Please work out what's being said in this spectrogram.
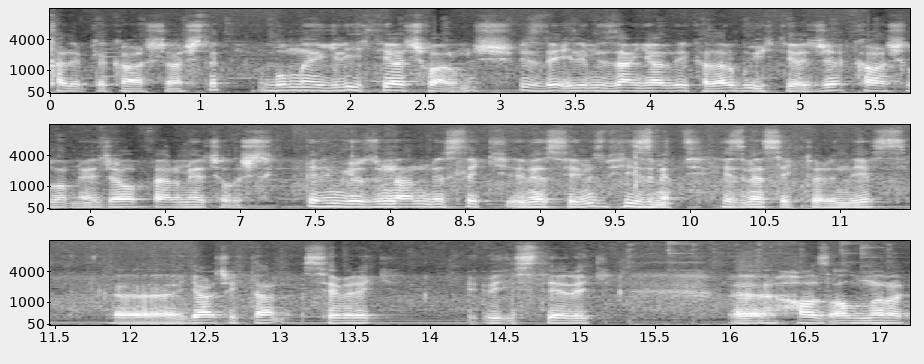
taleple karşılaştık. Bununla ilgili ihtiyaç varmış. Biz de elimizden geldiği kadar bu ihtiyacı karşılamaya, cevap vermeye çalıştık. Benim gözümden meslek mesleğimiz hizmet. Hizmet sektöründeyiz. Gerçekten severek ve isteyerek e, haz alınarak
